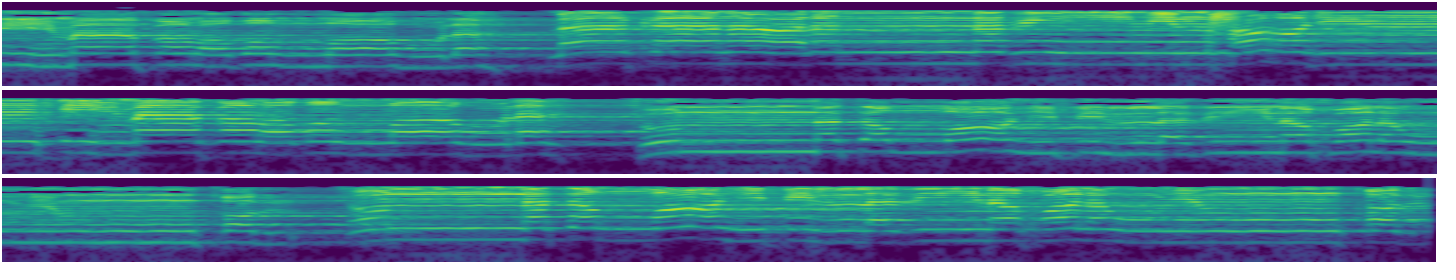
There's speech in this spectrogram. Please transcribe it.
فيما فرض الله له. ما كان على النبي من حرج فيما فرض الله له. سنة الله في الذين خلوا من قبل. قبل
